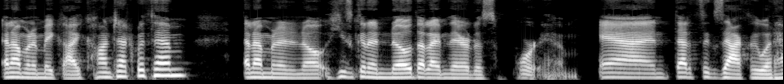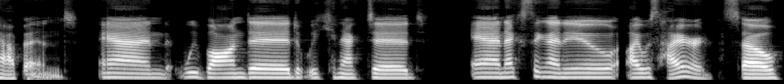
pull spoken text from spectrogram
and I'm going to make eye contact with him and I'm going to know he's going to know that I'm there to support him. And that's exactly what happened. And we bonded, we connected, and next thing I knew, I was hired. So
